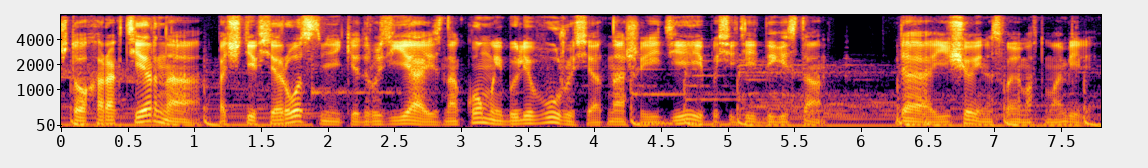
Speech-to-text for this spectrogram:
Что характерно, почти все родственники, друзья и знакомые были в ужасе от нашей идеи посетить Дагестан. Да, еще и на своем автомобиле.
